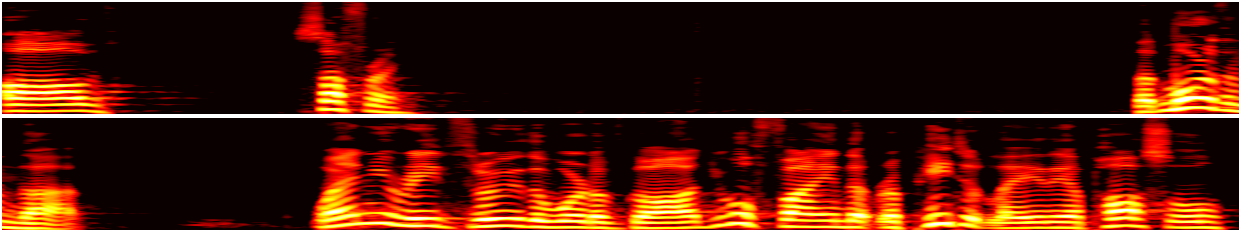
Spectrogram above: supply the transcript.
of suffering. But more than that, when you read through the Word of God, you will find that repeatedly the apostle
